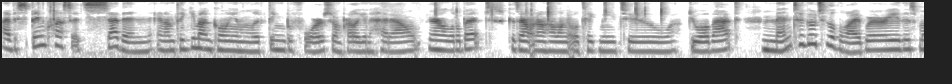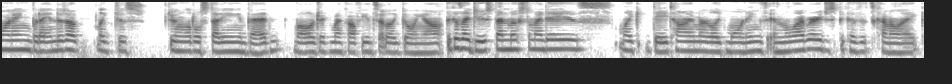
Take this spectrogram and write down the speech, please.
I have a spin class at 7, and I'm thinking about going and lifting before, so I'm probably going to head out here in a little bit because I don't know how long it will take me to do all that. Meant to go to the library this morning, but I ended up like just doing a little studying in bed while I drink my coffee instead of like going out because I do spend most of my days like daytime or like mornings in the library just because it's kind of like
